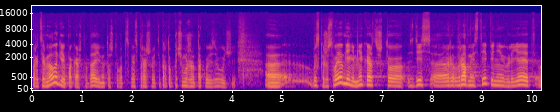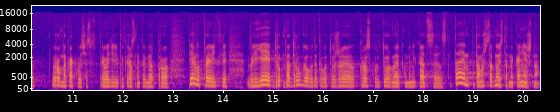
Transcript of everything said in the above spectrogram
про терминологию пока что, да, именно то, что вот вы спрашиваете про то, почему же он такой живучий. Э, выскажу свое мнение. Мне кажется, что здесь э, в равной степени влияет, вот, ровно как вы сейчас приводили прекрасный пример про первых правителей, влияет друг на друга вот эта вот уже кросс-культурная коммуникация с Китаем, потому что, с одной стороны, конечно,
